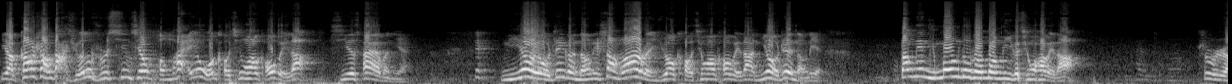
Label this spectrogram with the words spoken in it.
呀，刚上大学的时候心情澎湃，哎呦，我考清华考北大，歇菜吧你！你要有这个能力，上个二本学校考清华考北大，你要有这能力，当年你蒙都能蒙一个清华北大，是不是？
